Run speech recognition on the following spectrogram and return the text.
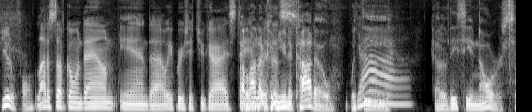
Beautiful. A lot of stuff going down, and uh, we appreciate you guys A lot of with us. communicado with Yeah. the Elysianors.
